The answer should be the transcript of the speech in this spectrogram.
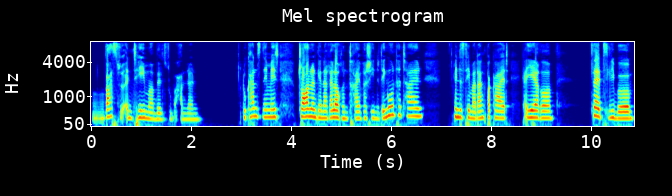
was für ein Thema willst du behandeln. Du kannst nämlich Journal generell auch in drei verschiedene Dinge unterteilen. In das Thema Dankbarkeit, Karriere, Selbstliebe,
